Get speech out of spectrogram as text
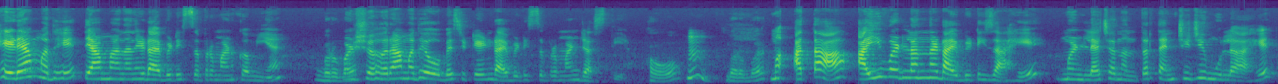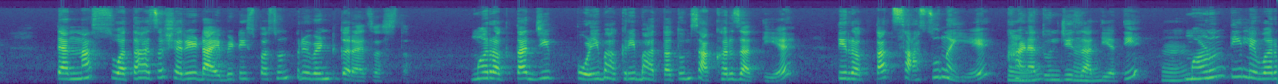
खेड्यामध्ये त्या मानाने डायबिटीसचं प्रमाण कमी आहे. बरोबर. पण शहरामध्ये ओबेसिटी आणि डायबिटीसचं प्रमाण जास्ती आहे. हो. बरोबर. मग आता आई वडिलांना डायबिटीज आहे म्हणल्याच्या नंतर त्यांची जी मुलं आहेत त्यांना स्वतःचं शरीर डायबिटीसपासून प्रिव्हेंट करायचं असतं. मग रक्तात जी पोळी भाकरी भातातून साखर जातीये ती रक्तात साचू नाहीये खाण्यातून जी. जातीये ती. म्हणून ती लिव्हर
